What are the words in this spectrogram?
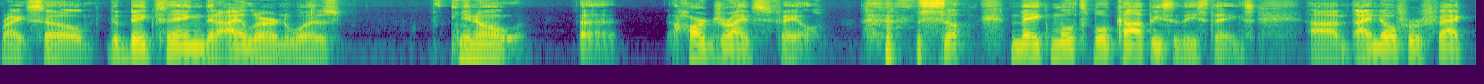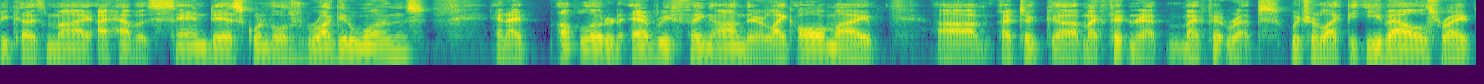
right? So the big thing that I learned was, you know, uh, hard drives fail. so make multiple copies of these things. Um, I know for a fact because my I have a SanDisk, one of those rugged ones, and I uploaded everything on there, like all my um, I took uh, my fit rep, my fit reps, which are like the evals, right?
